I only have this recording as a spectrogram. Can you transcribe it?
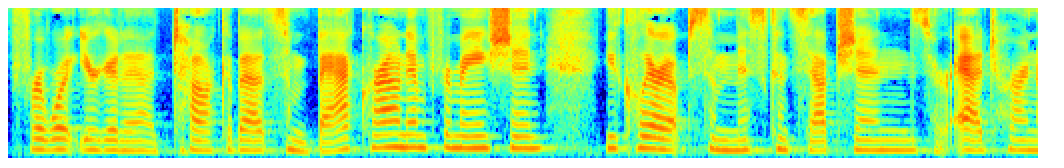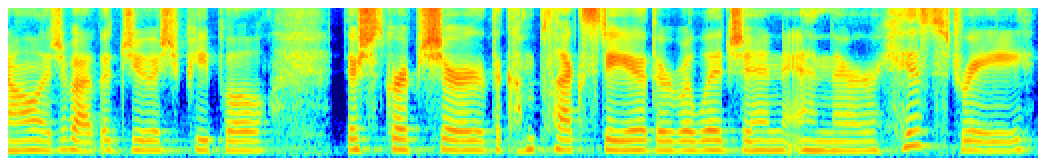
for what you're going to talk about, some background information. You clear up some misconceptions or add to our knowledge about the Jewish people, their scripture, the complexity of their religion, and their history.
